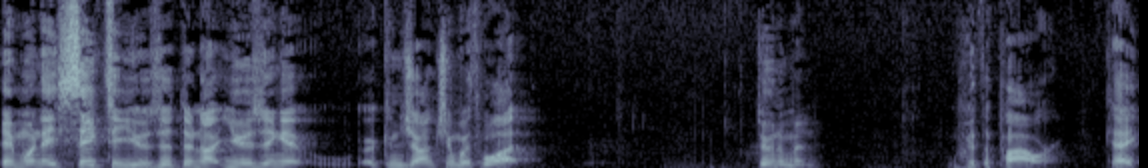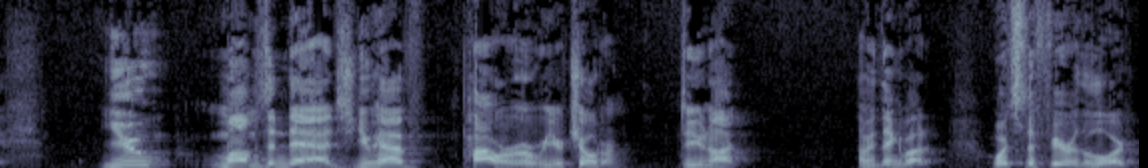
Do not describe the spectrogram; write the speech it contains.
And when they seek to use it, they're not using it in conjunction with what? Dunamin, with the power. Okay? You, moms and dads, you have power over your children. Do you not? I mean, think about it. What's the fear of the Lord?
